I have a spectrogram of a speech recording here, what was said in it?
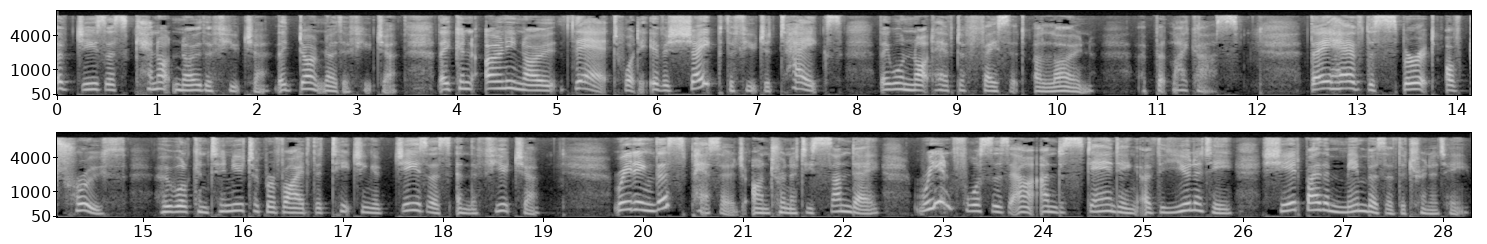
of Jesus cannot know the future. They don't know the future. They can only know that whatever shape the future takes, they will not have to face it alone. A bit like us. They have the spirit of truth who will continue to provide the teaching of Jesus in the future. Reading this passage on Trinity Sunday reinforces our understanding of the unity shared by the members of the Trinity.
